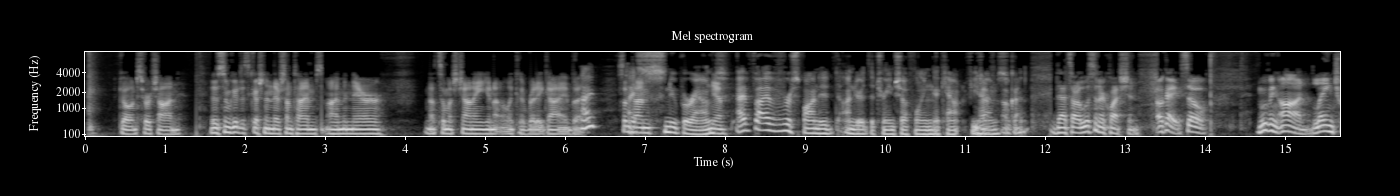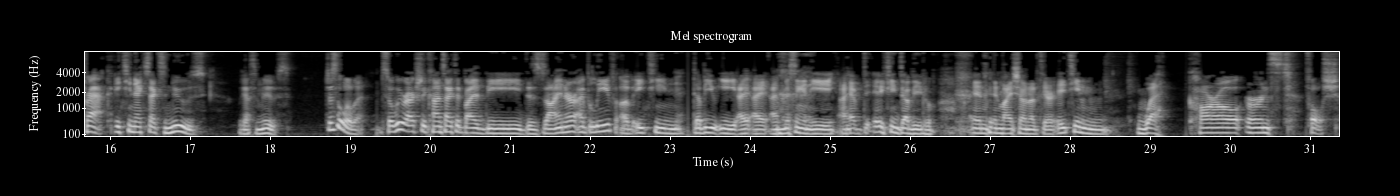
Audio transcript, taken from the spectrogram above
go and search on. There's some good discussion in there. Sometimes I'm in there, not so much Johnny. You're not like a Reddit guy, but I, I sometimes. snoop around Yeah. i've i've responded under the train shuffling account a few times Okay. That's our listener question. Okay, so moving on, laying track, 18xx news. We got some news. Just a little bit. So we were actually contacted by the designer, I believe, of 18WE. I, I, I'm missing an E. I have 18W in, in my show notes here. 18WE. Carl Ernst Fulsch.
